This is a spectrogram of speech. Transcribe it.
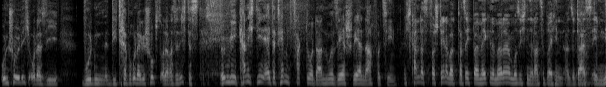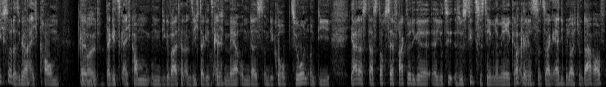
unschuldig oder sie wurden die Treppe runtergeschubst oder was weiß ich. Das irgendwie kann ich den Entertainment-Faktor da nur sehr schwer nachvollziehen. Ich kann das verstehen, aber tatsächlich bei Making a Murder muss ich eine Lanze brechen. Also da ist es eben nicht so, da sieht Ja. man eigentlich kaum Gewalt. Ähm, da geht es eigentlich kaum um die Gewalttat an sich, da geht es eigentlich mehr um das, um die Korruption und die, ja, das, das doch sehr fragwürdige äh, Justi- Justizsystem in Amerika. Okay. Also das ist sozusagen eher die Beleuchtung darauf,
